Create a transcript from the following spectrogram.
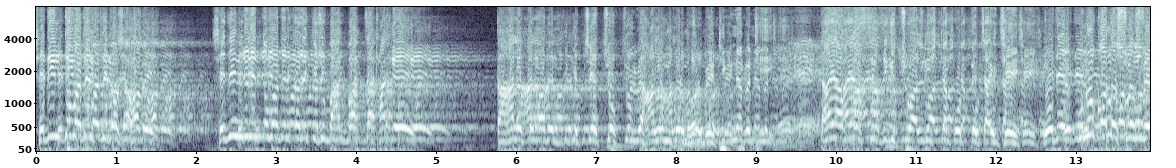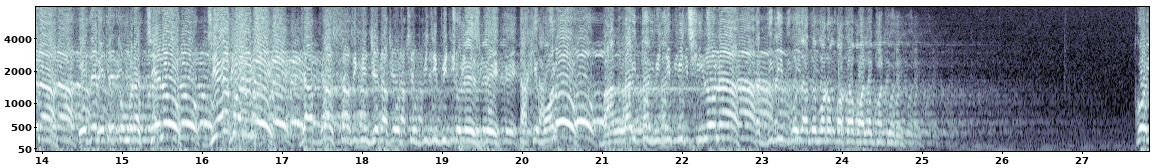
সেদিন তোমাদের কি দশা হবে? সেদিন যদি তোমাদের কাছে কিছু বাঘ বাচ্চা থাকে তাহলে তোমাদের দিকে চোখ চলবে হালুম করে ধরবে, ঠিক না বেঠি? তাই আব্বাসের দিকে চুয়াল্লিশটা করতে চাইছে। এদের কোনো কথা শুনবে না। এদেরকে তোমরা চেনো, যে বলবে যে আব্বাস দিকে যেটা করছে, বিজেপি চলে আসবে তাকে বলো, বাংলায় তো বিজেপি ছিল না। দিলীপ ঘোষ এত বড় কথা বলে কি করে? কই,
